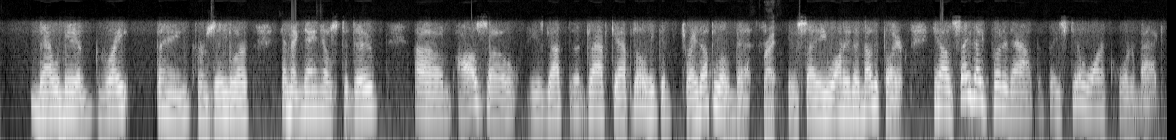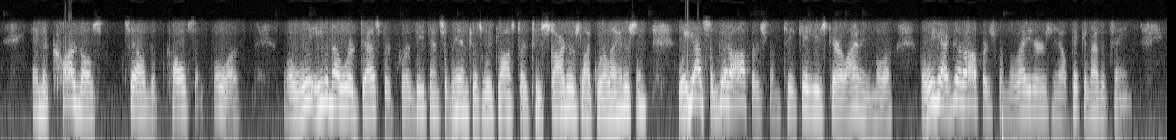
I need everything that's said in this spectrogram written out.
That would be a great thing for Ziegler and McDaniels to do. Um, also, he's got the draft capital. He could trade up a little bit. Right. And say he wanted another player. You know, say they put it out that they still want a quarterback, and the Cardinals tell the Colts at four. Well, we, even though we're desperate for a defensive end because we've lost our two starters like Will Anderson, we got some good offers from T. Can't Carolina anymore, but we got good offers from the Raiders. You know, pick another team,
